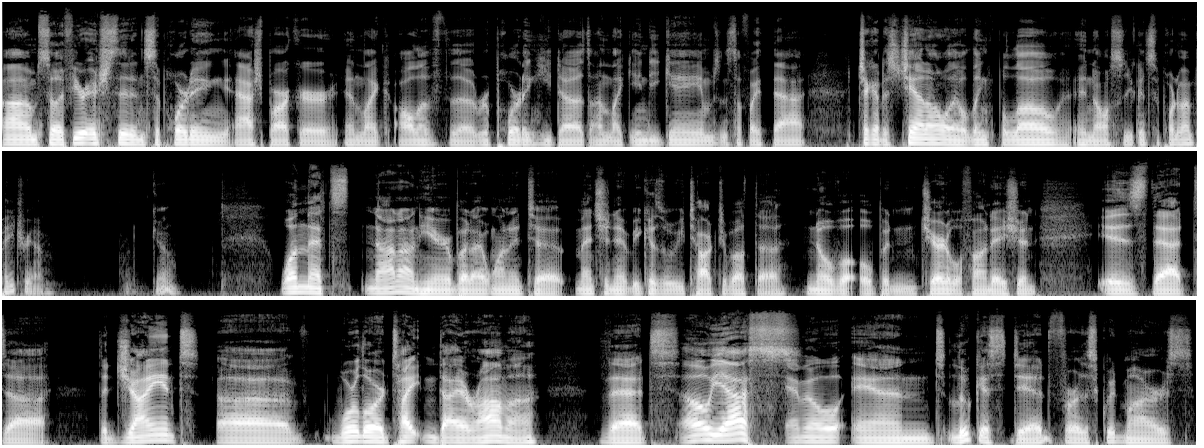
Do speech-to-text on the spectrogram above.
Um, so if you're interested in supporting ash barker and like all of the reporting he does on like indie games and stuff like that check out his channel. I'll link below and also you can support him on patreon One that's not on here, but I wanted to mention it because we talked about the Nova Open Charitable Foundation, is that uh, the giant uh, Warlord Titan diorama that oh yes Emil and Lucas did for the Squidmar's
